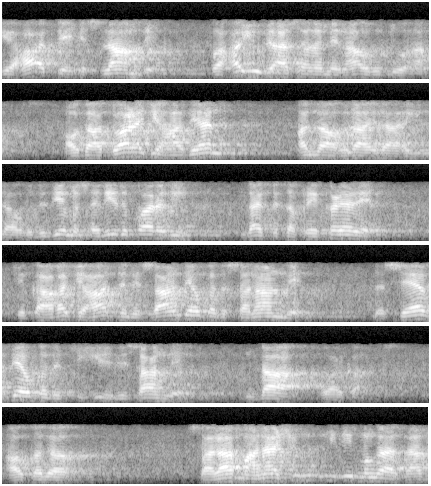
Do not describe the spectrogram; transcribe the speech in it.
جهاد دی اسلام دی فحیو بیاسن منها وردوها او دا دواړه جهادیان الله لا اله الا هو د دې مسلې د پاره دی دا په تفریح کړی دی چې کاغه جهاد د لسان دی او که د سنان دی د سیف دی او که د تشی لسان دی دا ورکا او کدا سلام معنا شو دي مونږه صاحب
